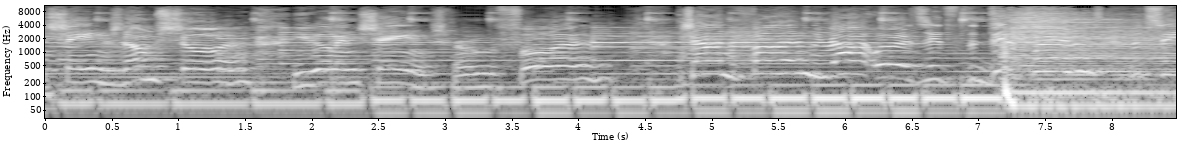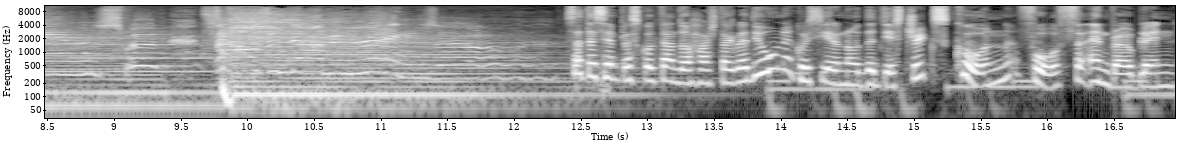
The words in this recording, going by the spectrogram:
Gonna I'm sure. You gonna change from before. Trying to find the right words. It's the difference between us worth State sempre ascoltando Hashtag Radio 1 e questi erano The Districts con Forth and Roblin.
